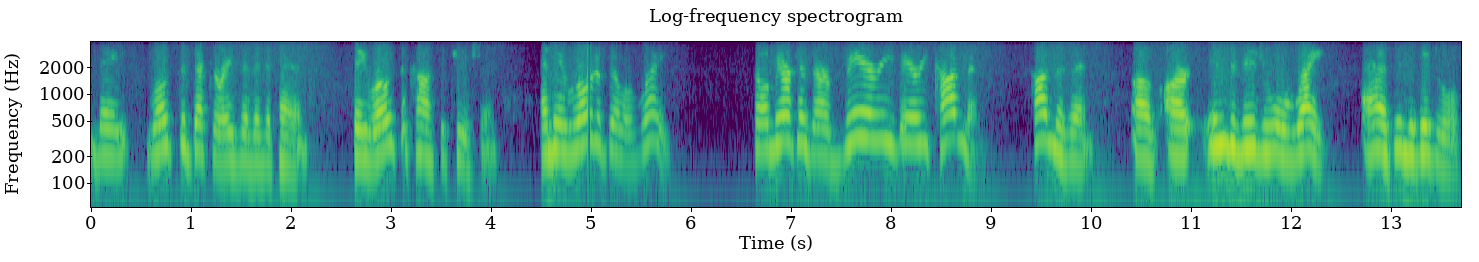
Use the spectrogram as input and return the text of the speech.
they wrote the Declaration of Independence, they wrote the Constitution, and they wrote a Bill of Rights. So Americans are very, very cognizant, cognizant of our individual rights as individuals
